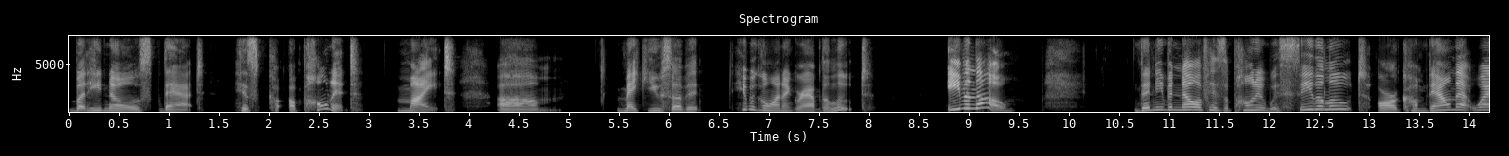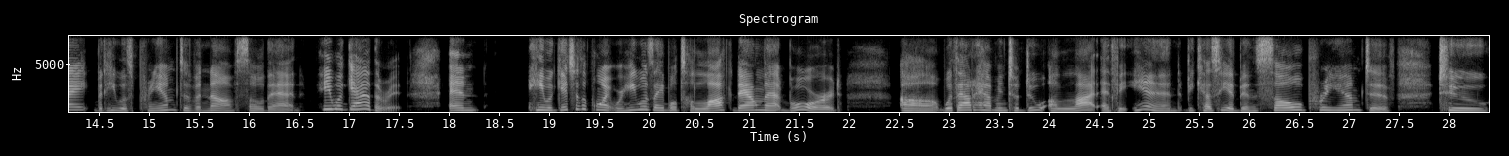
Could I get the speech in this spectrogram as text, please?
but he knows that his co- opponent might um, make use of it, he would go on and grab the loot. Even though didn't even know if his opponent would see the loot or come down that way, but he was preemptive enough so that he would gather it. And he would get to the point where he was able to lock down that board uh, without having to do a lot at the end because he had been so preemptive to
